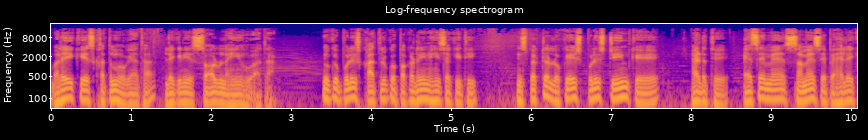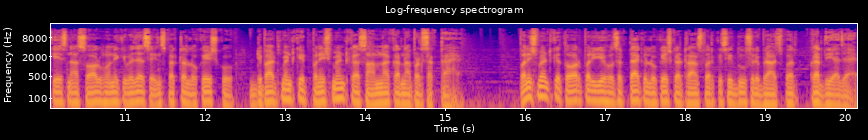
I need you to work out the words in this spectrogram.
भले ही केस खत्म हो गया था, लेकिन ये सॉल्व नहीं हुआ था, क्योंकि पुलिस कातिल को पकड़ ही नहीं सकी थी। इंस्पेक्टर लोकेश पुलिस टीम के हेड थे। ऐसे में समय से पहले केस ना सॉल्व होने की वजह से इंस्पेक्टर लोकेश को डिपार्टमेंट के पनिशमेंट का सामना करना पड़ सकता है। पनिशमेंट के तौर पर यह हो सकता है कि लोकेश का ट्रांसफ़र किसी दूसरे ब्रांच पर कर दिया जाए,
